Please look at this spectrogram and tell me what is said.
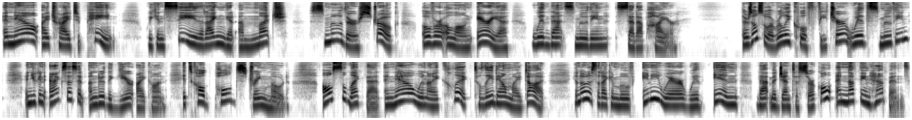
and now I try to paint, we can see that I can get a much smoother stroke over a long area with that smoothing set up higher. There's also a really cool feature with smoothing, and you can access it under the gear icon. It's called pulled string mode. I'll select that, and now when I click to lay down my dot, you'll notice that I can move anywhere within that magenta circle and nothing happens.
